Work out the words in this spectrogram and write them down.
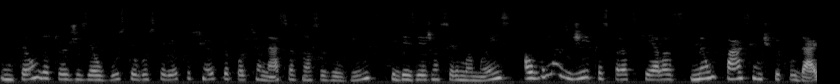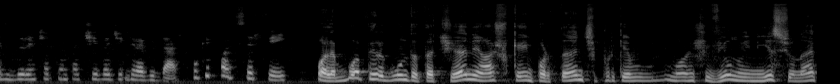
Então, Dr. José Augusto, eu gostaria que o senhor proporcionasse às nossas ouvintes que desejam ser mamães algumas dicas para que elas não passem dificuldades durante a tentativa de engravidar. O que pode ser feito? Olha, boa pergunta, Tatiane. Acho que é importante porque a gente viu no início, né,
